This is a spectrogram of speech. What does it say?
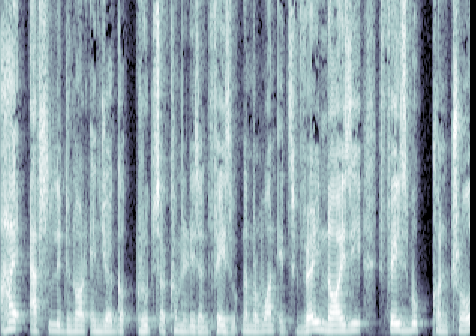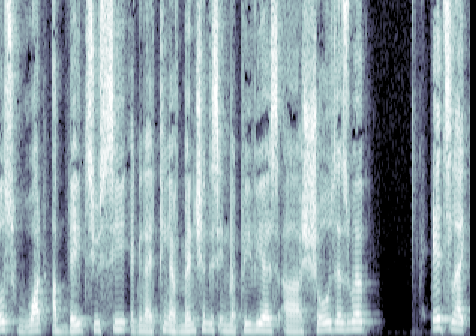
I absolutely do not enjoy groups or communities on Facebook. Number one, it's very noisy. Facebook controls what updates you see. Again, I think I've mentioned this in my previous uh, shows as well. It's like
